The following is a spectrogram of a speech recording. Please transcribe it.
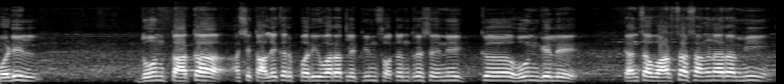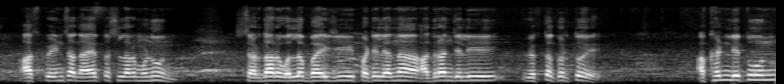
वडील दोन काका असे कालेकर परिवारातले तीन स्वातंत्र्य सैनिक होऊन गेले. त्यांचा वारसा सांगणारा मी आज पेणचा नायब तहसीलदार म्हणून सरदार वल्लभभाईजी पटेल यांना आदरांजली व्यक्त करतोय. अखंडेतून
